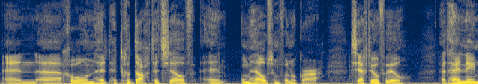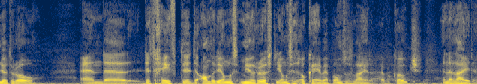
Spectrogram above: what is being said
En eh, gewoon het, het gedacht, het zelf en omhelzen van elkaar zegt heel veel. Dat hij neemt het rol. En eh, dit geeft de, de andere jongens meer rust. De jongens zeggen, oké, we hebben ons als leider. We hebben een coach en een leider.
